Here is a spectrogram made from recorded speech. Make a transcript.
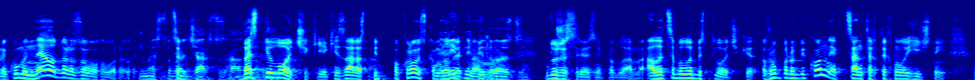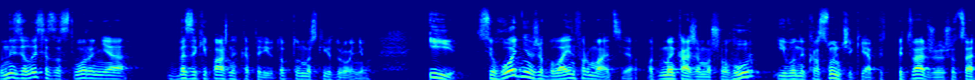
Про яку ми неодноразово говорили, Ми з тобою часто згадували. безпілотчики, які зараз під Покровськом роблять нам підрозділ. дуже серйозні проблеми. Але це були безпілотчики. Група Рубікон, як центр технологічний, вони взялися за створення безекіпажних катерів, тобто морських дронів. І сьогодні вже була інформація. От ми кажемо, що ГУР, і вони красунчики. Я підтверджую, що це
